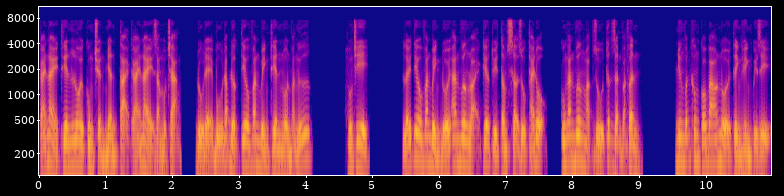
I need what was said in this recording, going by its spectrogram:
cái này thiên lôi cung truyền nhân tại cái này rằng một trạm, đủ để bù đắp được tiêu văn bình thiên ngôn và ngữ. Húng chi, lấy tiêu văn bình đối an vương loại kia tùy tâm sở dục thái độ, cùng an vương mặc dù tức giận và phân, nhưng vẫn không có báo nổi tình hình quỷ dị,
